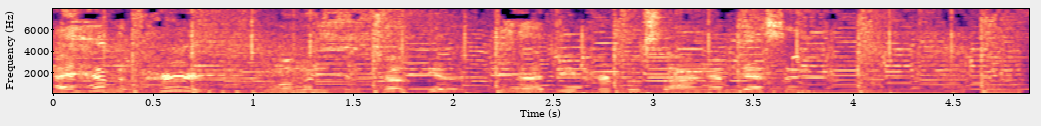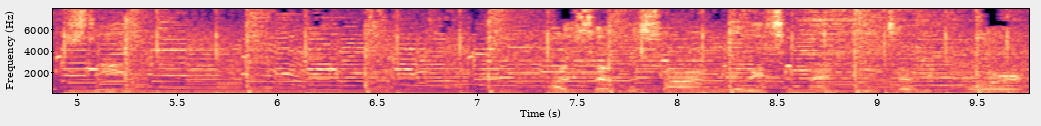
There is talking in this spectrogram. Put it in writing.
I haven't heard Woman from Tokyo. Uh, is that a Deep Purple song, I'm guessing? Steve? Alex said the song, released in 1974,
